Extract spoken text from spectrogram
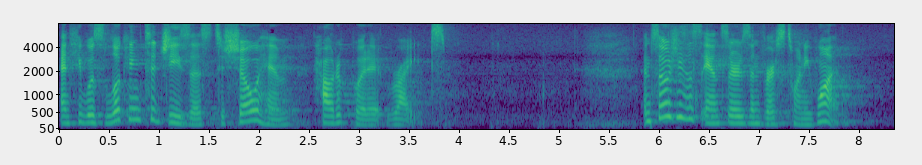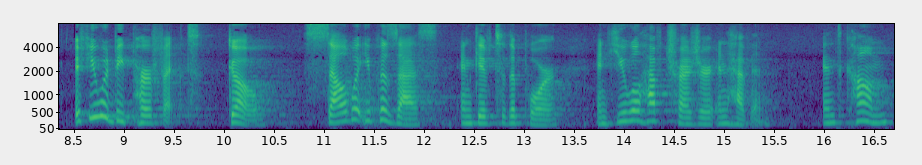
and he was looking to Jesus to show him how to put it right. And so Jesus answers in verse 21 If you would be perfect, go, sell what you possess, and give to the poor, and you will have treasure in heaven. And come,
